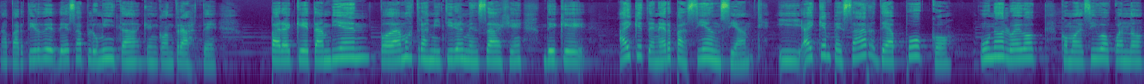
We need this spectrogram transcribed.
a partir de, esa plumita que encontraste, para que también podamos transmitir el mensaje de que hay que tener paciencia y hay que empezar de a poco. Uno luego, como decimos, cuando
